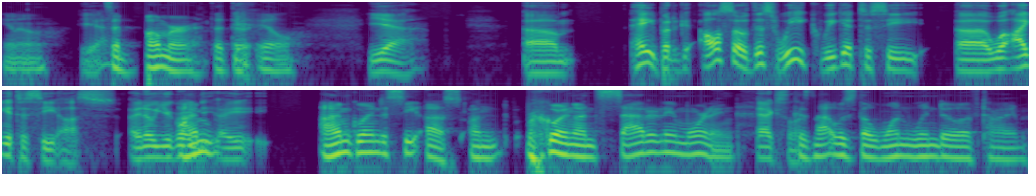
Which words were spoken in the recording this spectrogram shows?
You know, yeah, it's a bummer that they're ill. Yeah. Um, hey, but also this week we get to see. Uh, well, I get to see us. I know you're going. I'm- to, I, I'm going to see us on. We're going on Saturday morning excellent. because that was the one window of time.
